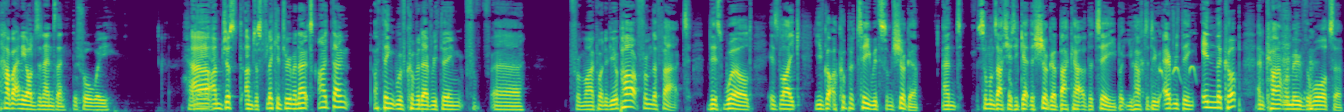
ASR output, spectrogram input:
how about any odds and ends then before we? Uh. I'm just I'm just flicking through my notes. I don't. I think we've covered everything f- uh, from my point of view, apart from the fact this world is like you've got a cup of tea with some sugar, and someone's asked you to get the sugar back out of the tea, but you have to do everything in the cup and can't remove the water.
